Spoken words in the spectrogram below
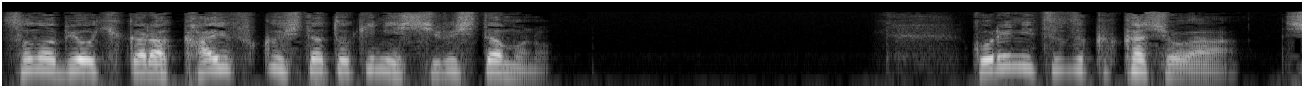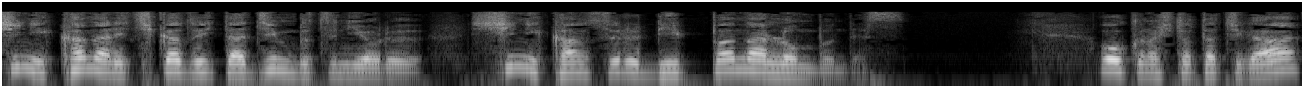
その病気から回復した時に記したもの。これに続く箇所は、死にかなり近づいた人物による死に関する立派な論文です。多くの人たちが、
